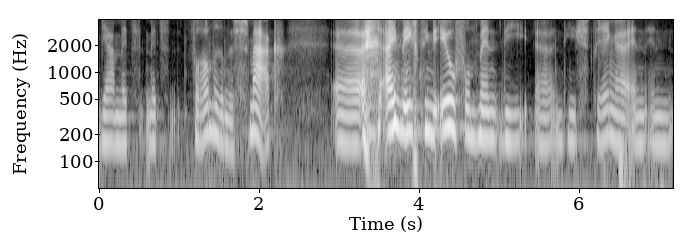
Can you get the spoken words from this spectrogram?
ja, met, met veranderende smaak. Uh, eind 19e eeuw vond men die, uh, die strenge en, en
